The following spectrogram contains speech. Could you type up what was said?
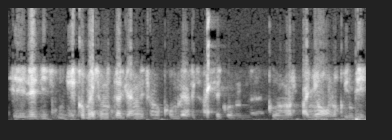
e, lei, e come sono italiano diciamo conversarsi con, con, uno spagnolo, quindi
